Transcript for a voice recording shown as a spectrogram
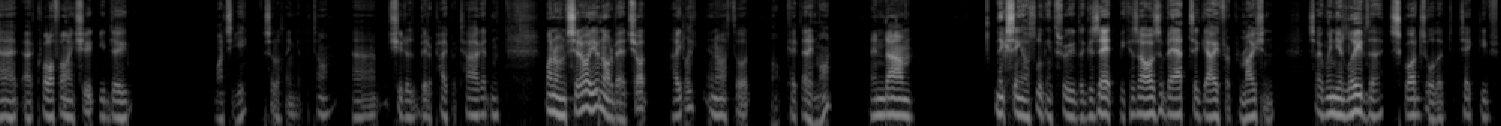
uh, a qualifying shoot you do once a year, sort of thing at the time. Uh, shoot a bit of paper target, and one of them said, "Oh, you're not a bad shot, Hateley," and I thought, "I'll keep that in mind." And um, next thing I was looking through the Gazette because I was about to go for promotion. So when you leave the squads or the detective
